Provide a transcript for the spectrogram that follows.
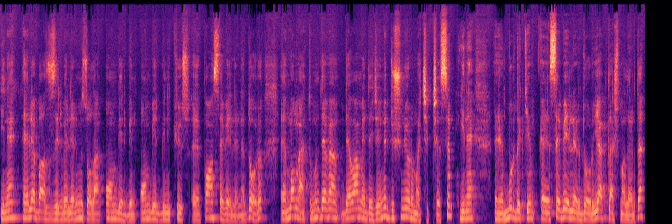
yine TL bazı zirvelerimiz olan 11.000 11.200 e, puan seviyelerine doğru e, momentumun devam devam edeceğini düşünüyorum açıkçası. Yine e, buradaki e, seviyelere doğru yaklaşmaları da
